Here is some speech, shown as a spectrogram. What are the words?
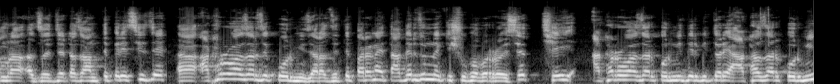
আমরা যেটা জানতে পেরেছি যে আঠারো হাজার যে কর্মী যারা যেতে পারে না তাদের জন্য একটি সুখবর রয়েছে। সেই আঠারো হাজার কর্মীদের ভিতরে আট হাজার কর্মী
